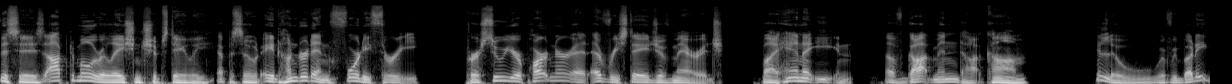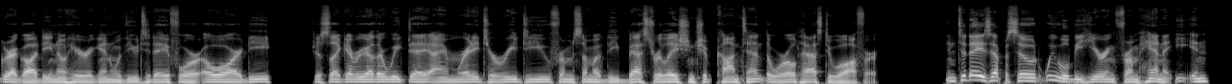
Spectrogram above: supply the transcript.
This is Optimal Relationships Daily, episode 843 Pursue Your Partner at Every Stage of Marriage by Hannah Eaton of Gottman.com. Hello, everybody. Greg Audino here again with you today for ORD. Just like every other weekday, I am ready to read to you from some of the best relationship content the world has to offer. In today's episode, we will be hearing from Hannah Eaton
